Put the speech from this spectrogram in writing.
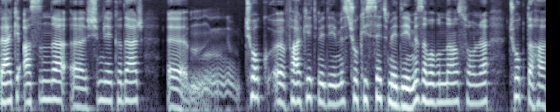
belki aslında e, şimdiye kadar çok fark etmediğimiz, çok hissetmediğimiz ama bundan sonra çok daha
